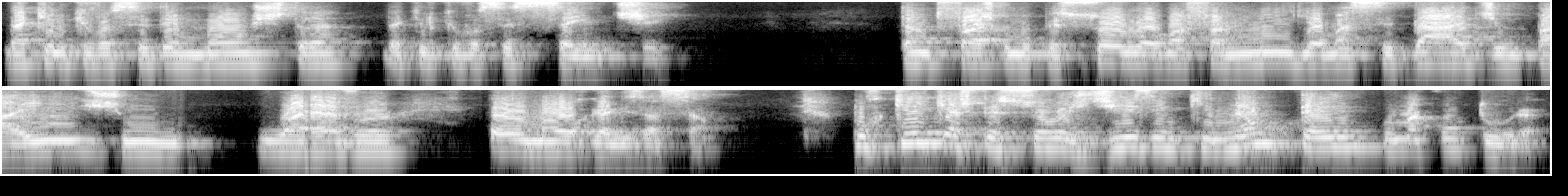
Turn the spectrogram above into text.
daquilo que você demonstra, daquilo que você sente. Tanto faz como pessoa, uma família, uma cidade, um país, um whatever, ou uma organização. Por que, que as pessoas dizem que não tem uma cultura?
